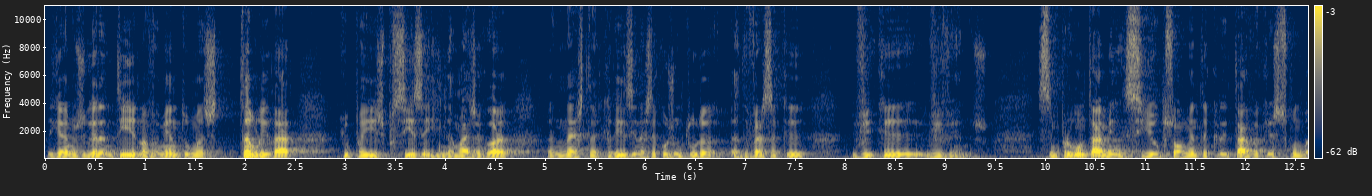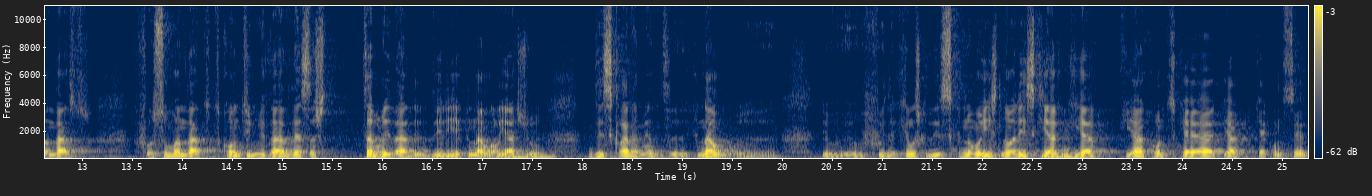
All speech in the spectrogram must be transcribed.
digamos, garantir novamente uma estabilidade que o país precisa, e ainda mais agora nesta crise e nesta conjuntura adversa que, vi, que vivemos. Se me pergunta a mim se eu pessoalmente acreditava que este segundo mandato fosse um mandato de continuidade dessa estabilidade, eu diria que não. Aliás, eu disse claramente que não. Eu, eu fui daqueles que disse que não, é isso, não era isso que ia, que ia, que ia, que ia, que ia, que ia acontecer.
